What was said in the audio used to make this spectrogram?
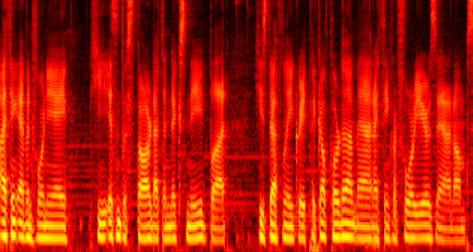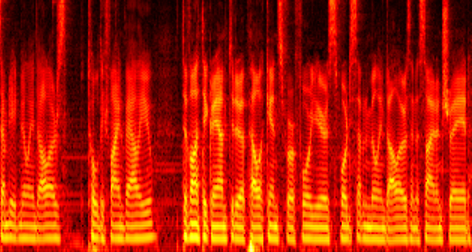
I think Evan Fournier, he isn't the star that the Knicks need, but he's definitely a great pickup for them. And I think for four years and um, $78 million, totally fine value. Devonte Graham to the Pelicans for four years, $47 million in a sign and trade.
